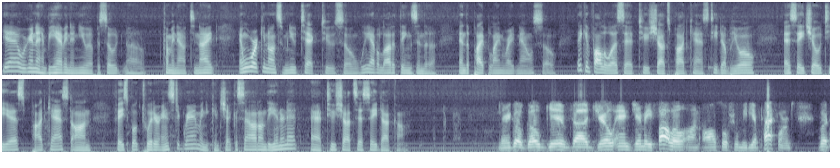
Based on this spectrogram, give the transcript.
Yeah, we're going to be having a new episode uh, coming out tonight, and we're working on some new tech too. So we have a lot of things in the in the pipeline right now. So they can follow us at Two Shots Podcast, T W O S H O T S Podcast on Facebook, Twitter, Instagram, and you can check us out on the internet at twoshotssa.com. There you go. Go give uh, Joe and Jim a follow on all social media platforms. But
